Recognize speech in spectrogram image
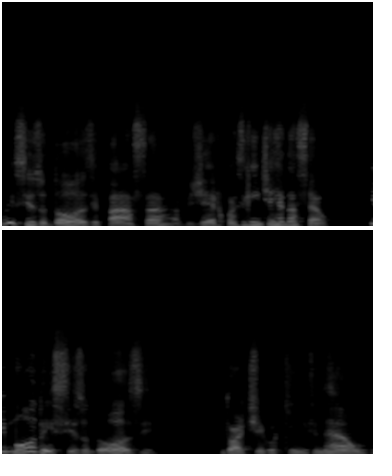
o inciso 12 passa a viger com a seguinte redação. E muda o inciso 12 do artigo 15. Não.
